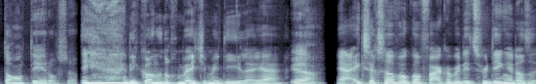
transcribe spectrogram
te hanteren of zo. ja, die kan er nog een beetje mee dealen. Ja. Ja, Ja, ik zeg zelf ook wel vaker bij dit soort dingen dat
